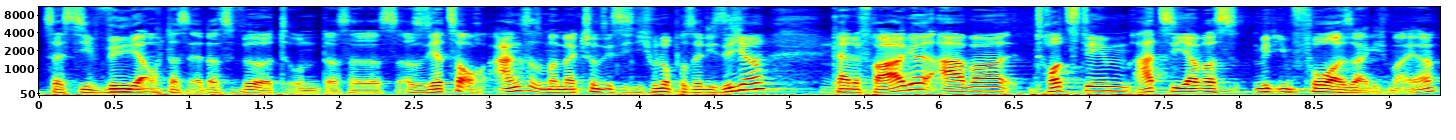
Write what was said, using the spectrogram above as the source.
Das heißt, sie will ja auch, dass er das wird und dass er das. Also sie hat zwar auch Angst, also man merkt schon, sie ist sich nicht hundertprozentig sicher, keine Frage, aber trotzdem hat sie ja was mit ihm vor, sag ich mal, ja.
